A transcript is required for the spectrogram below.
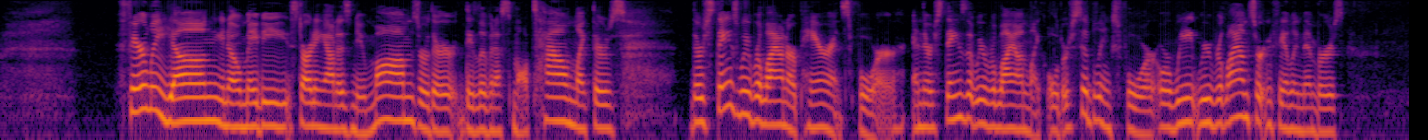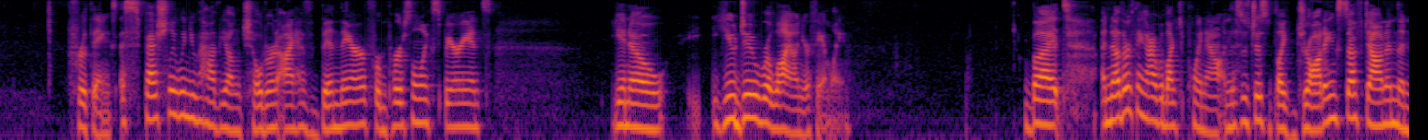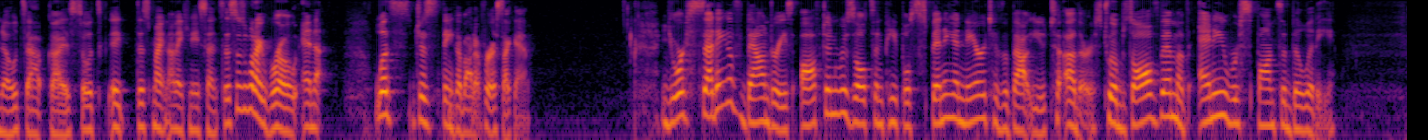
fairly young, you know, maybe starting out as new moms or they're they live in a small town. Like there's there's things we rely on our parents for and there's things that we rely on like older siblings for or we we rely on certain family members for things, especially when you have young children. I have been there from personal experience. You know, you do rely on your family. But another thing I would like to point out, and this is just like jotting stuff down in the notes app, guys. So it's it, this might not make any sense. This is what I wrote, and let's just think about it for a second. Your setting of boundaries often results in people spinning a narrative about you to others to absolve them of any responsibility.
